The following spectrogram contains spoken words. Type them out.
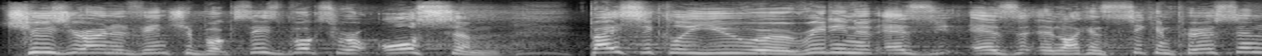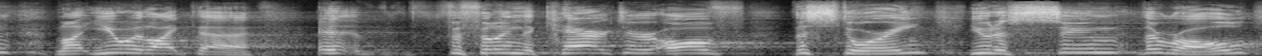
choose your own adventure books. These books were awesome. Basically, you were reading it as, as like in second person, like you were like the uh, fulfilling the character of the story. You would assume the role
